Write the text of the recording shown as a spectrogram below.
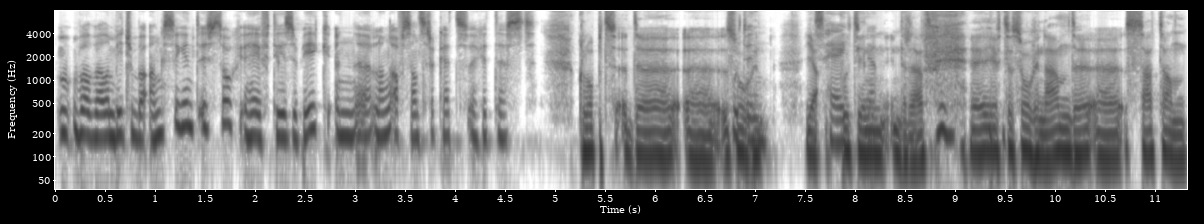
wat wel een beetje beangstigend is toch? Hij heeft deze week een uh, lange afstandsraket uh, getest. Klopt, de uh, zogen... Ja, Poetin, ja. inderdaad. Hij heeft de zogenaamde Satan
